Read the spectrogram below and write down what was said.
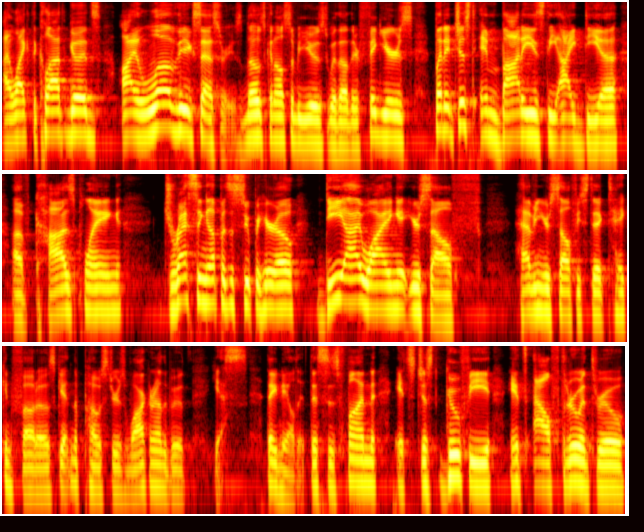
I like the cloth goods. I love the accessories. Those can also be used with other figures, but it just embodies the idea of cosplaying, dressing up as a superhero, DIYing it yourself, having your selfie stick, taking photos, getting the posters, walking around the booth. Yes, they nailed it. This is fun. It's just goofy. It's Alf through and through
